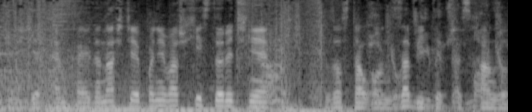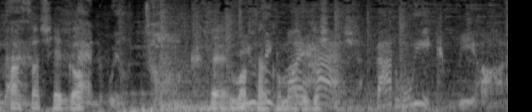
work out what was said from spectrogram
oczywiście w MK11, ponieważ historycznie został on zabity przez Hanzo Hasashiego w Mortal Kombat 10. That week, Beyond.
